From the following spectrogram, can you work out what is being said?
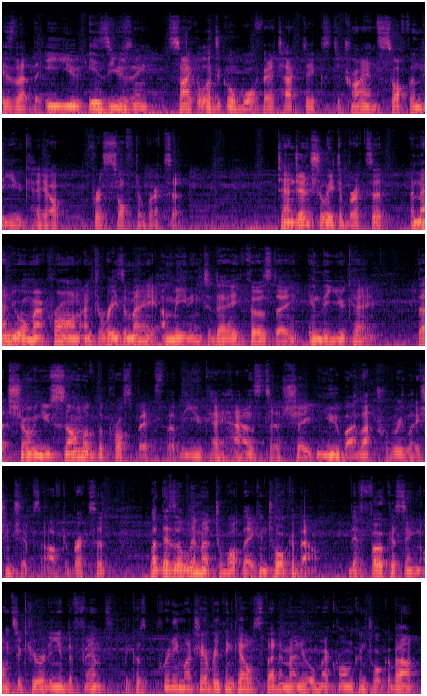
is that the EU is using psychological warfare tactics to try and soften the UK up for a softer Brexit. Tangentially to Brexit, Emmanuel Macron and Theresa May are meeting today, Thursday, in the UK. That's showing you some of the prospects that the UK has to shape new bilateral relationships after Brexit, but there's a limit to what they can talk about. They're focusing on security and defence because pretty much everything else that Emmanuel Macron can talk about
